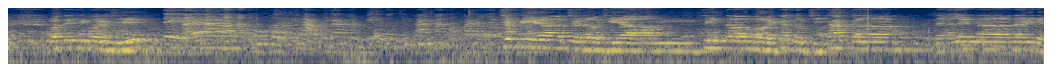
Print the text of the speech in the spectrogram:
2019 để cùng trước khi à, chờ đợi thì à, um, xin à, mời các đồng chí khác sẽ lên đây để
